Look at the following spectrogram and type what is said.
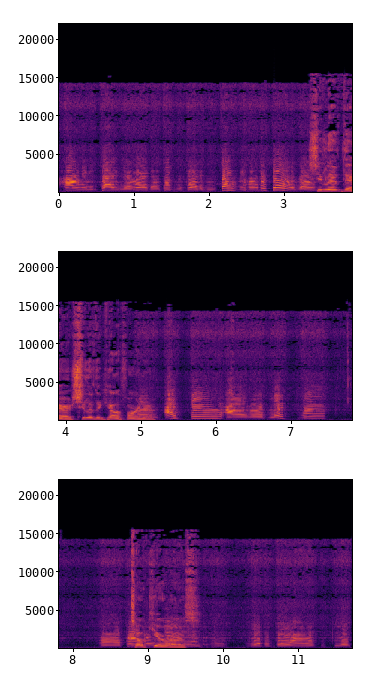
how many times the American people are going to be thanked before the show is over. She lived there. She lived in California. Um, I've seen, I will admit, the uh, Tokyo Show, Rose. uh, The other day I went to see it,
